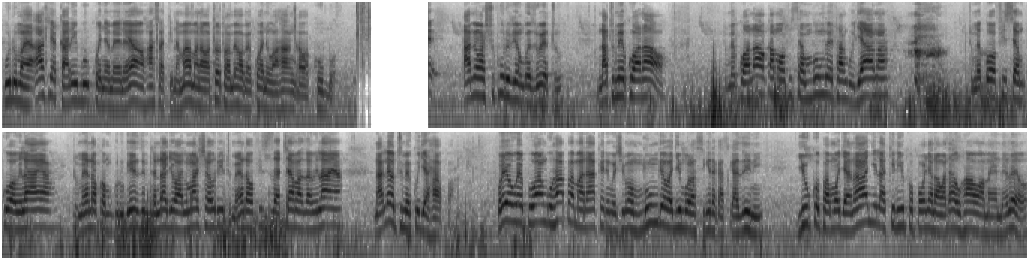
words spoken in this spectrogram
huduma ya afya karibu kwenye maeneo yao, hasa kina mama na watoto ambao wamekuwa ni wahanga wakubwa. Amewashukuru viongozi wetu na tumekuwa nao tumekuwa nao kama ofisi ya mbunge tangu jana tumekuwa ofisi ya mkuu wa wilaya, tumeenda kwa mkurugenzi mtendaji wa halmashauri, tumeenda ofisi za chama za wilaya na leo tumekuja hapa. Kwa hiyo uwepo wangu hapa maana yake ni mheshimiwa mbunge wa jimbo la Singida Kaskazini yuko pamoja nanyi, lakini yupo pamoja na wadau hawa wa maendeleo.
